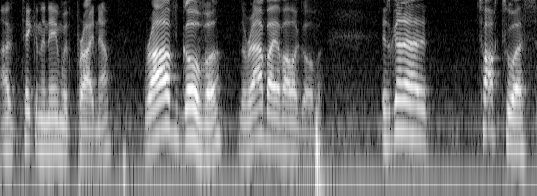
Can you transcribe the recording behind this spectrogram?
I've taken the name with pride now. Rav Gova, the rabbi of Alagova, is going to talk to us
